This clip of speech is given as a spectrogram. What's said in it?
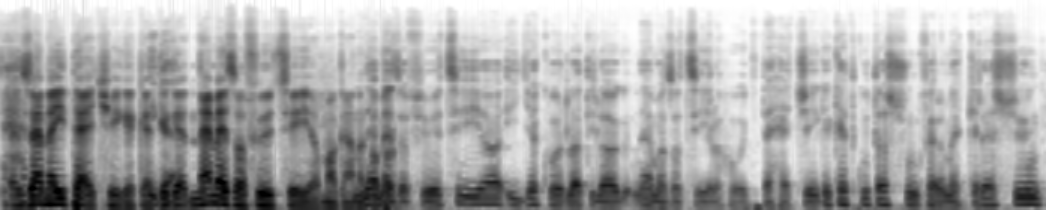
hát, zenei tehetségeket. Igen. igen. Nem ez a fő célja magának. Nem a ez a fő célja, így gyakorlatilag nem az a cél, hogy tehetségeket kutassunk fel, megkeressünk,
